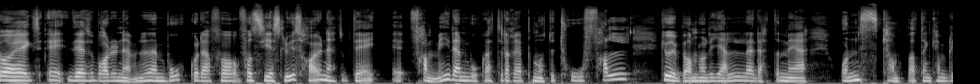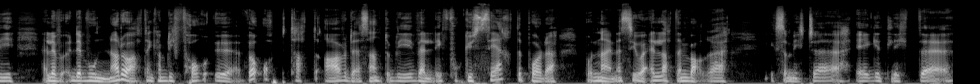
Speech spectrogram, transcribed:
og jeg, Det er så bra du nevner den boka. For, for C.S. Lewis har jo nettopp det eh, framme i den boka at det er på en måte to fallgruber når det gjelder dette med åndskamp. at den kan bli, eller Det vonde, da, at en kan bli for overopptatt av det sant, og bli veldig fokuserte på det på den ene sida, eller at en bare liksom ikke egentlig eh,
